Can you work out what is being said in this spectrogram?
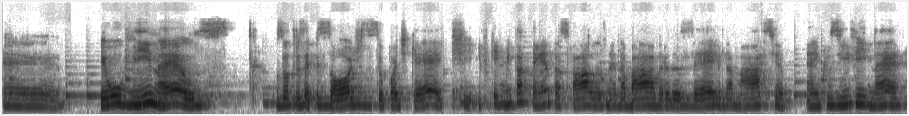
é, eu ouvi, né, os, os outros episódios do seu podcast e fiquei muito atenta às falas, né, da Bárbara, da Zélia, da Márcia, é, inclusive, né,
